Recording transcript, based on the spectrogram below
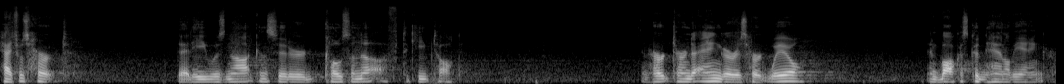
Hatch was hurt that he was not considered close enough to keep talking. And hurt turned to anger as hurt will and Baucus couldn't handle the anger.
